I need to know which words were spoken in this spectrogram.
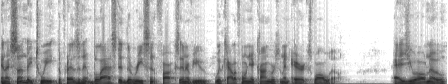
In a Sunday tweet, the president blasted the recent Fox interview with California Congressman Eric Swalwell. As you all know,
